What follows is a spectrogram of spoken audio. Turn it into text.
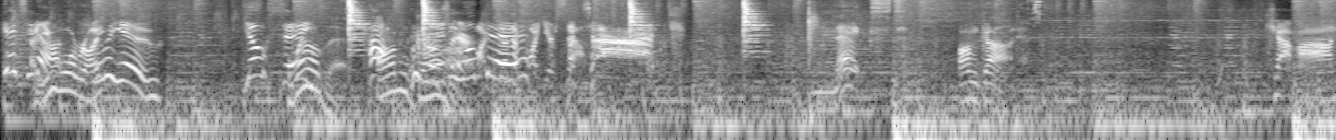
Getting Are you all right? Who are you? You'll see. Well then, on guard. there? Identify yourself. Attack! Next. On guard. Come on.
